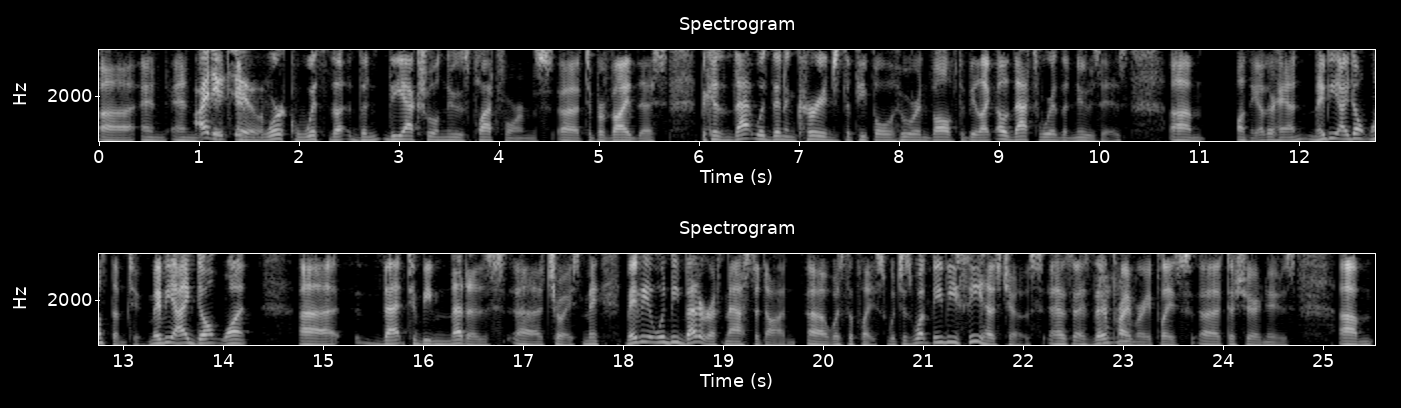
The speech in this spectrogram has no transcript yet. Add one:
uh, and and I do and too. work with the the, the actual news platforms uh, to provide this because that would then encourage the people who are involved to be like, oh, that's where the news is. Um, on the other hand, maybe I don't want them to. Maybe I don't want uh, that to be Meta's uh, choice. May, maybe it would be better if Mastodon uh, was the place, which is what BBC has chose as as their primary place uh, to share news. Um,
